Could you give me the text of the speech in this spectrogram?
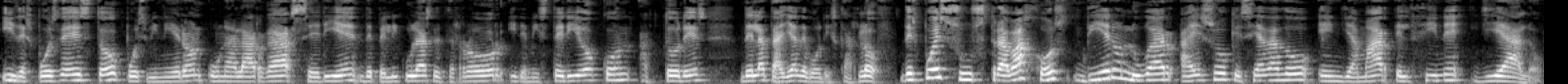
y después de esto pues vinieron una larga serie de películas de terror y de misterio con actores de la talla de Boris Karloff. Después sus trabajos dieron lugar a eso que se ha dado en llamar el cine giallo,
